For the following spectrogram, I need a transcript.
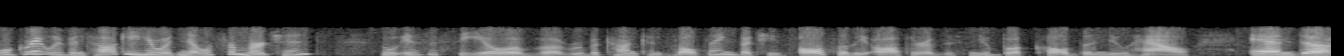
Well great. We've been talking here with Nilofer Merchant who is the CEO of uh, Rubicon Consulting, but she's also the author of this new book called The New How. And uh,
